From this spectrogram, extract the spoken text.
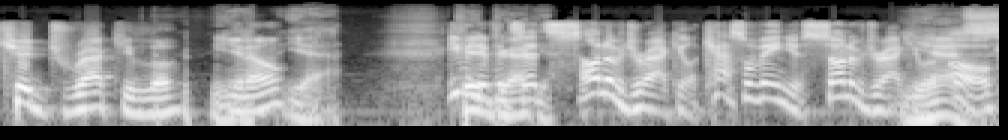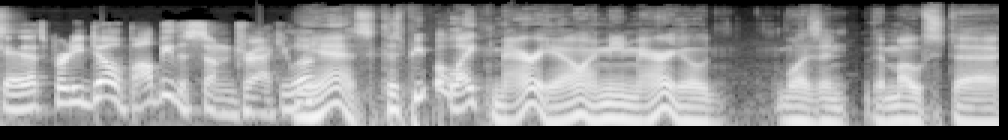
Kid Dracula. Yeah, You know? Yeah. Even Kid if it Dracula. said Son of Dracula, Castlevania, Son of Dracula. Yes. Oh, okay, that's pretty dope. I'll be the Son of Dracula. Yes, because people liked Mario. I mean, Mario wasn't the most uh,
